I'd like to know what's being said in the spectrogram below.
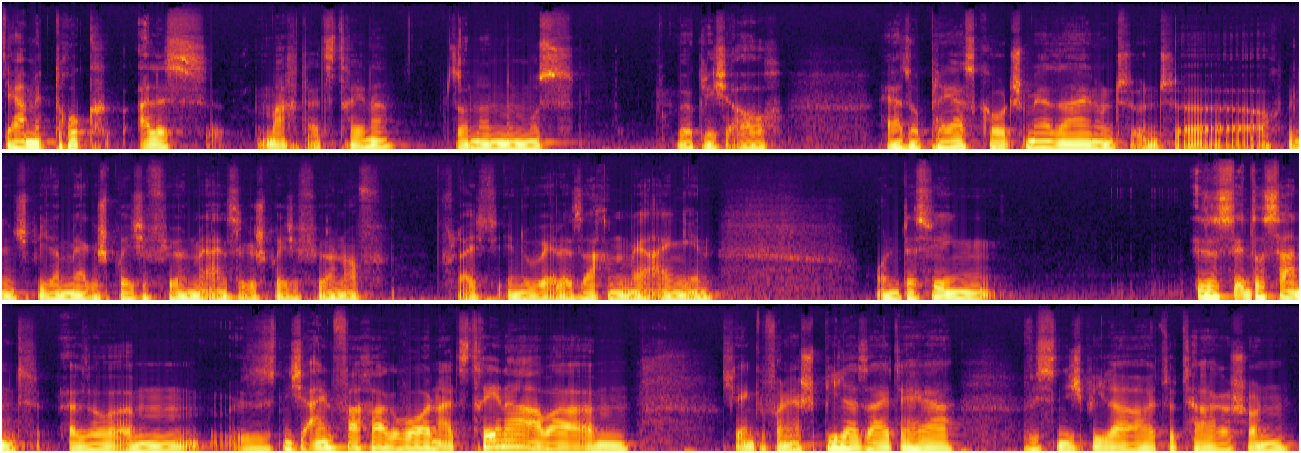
ja mit Druck alles macht als Trainer, sondern man muss wirklich auch ja, so Players Coach mehr sein und, und äh, auch mit den Spielern mehr Gespräche führen, mehr Einzelgespräche führen, auf vielleicht individuelle Sachen mehr eingehen. Und deswegen ist es interessant. Also ähm, es ist nicht einfacher geworden als Trainer, aber ähm, ich denke von der Spielerseite her wissen die Spieler heutzutage schon,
